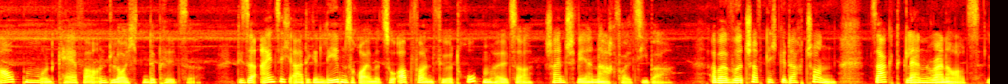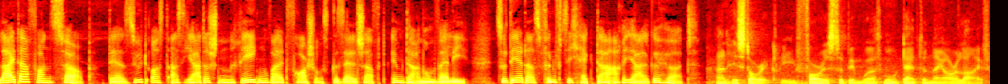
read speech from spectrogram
Raupen und Käfer und leuchtende Pilze. Diese einzigartigen Lebensräume zu opfern für Tropenhölzer scheint schwer nachvollziehbar. Aber wirtschaftlich gedacht schon, sagt Glenn Reynolds, Leiter von SERP, der südostasiatischen Regenwaldforschungsgesellschaft im Danum Valley, zu der das 50 Hektar Areal gehört. And historically, forests have been worth more dead than they are alive.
